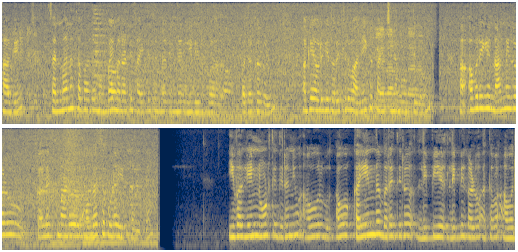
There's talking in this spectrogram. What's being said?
ಹಾಗೆ ಸನ್ಮಾನ ಸಭಾದ ಮುಂಬೈ ಮರಾಠಿ ಸಾಹಿತ್ಯ ಸಂಘದಿಂದ ನೀಡಿರುವ ಪದಕಗಳು, ಹಾಗೆ ಅವರಿಗೆ ದೊರೆತಿರುವ ಅನೇಕ ಕಂಚಿನ ಮೂರ್ತಿಗಳು ಅವರಿಗೆ ನಾಣ್ಯಗಳು ಕಲೆಕ್ಟ್ ಮಾಡೋ ಹವ್ಯಾಸ ಕೂಡ ಇತ್ತಂತೆ ಇವಾಗ ಏನು ನೋಡ್ತಿದ್ದೀರ ನೀವು? ಅವ್ರ ಅವ್ರ ಕೈಯಿಂದ ಬರೆದಿರೋ ಲಿಪಿ, ಲಿಪಿಗಳು ಅಥವಾ ಅವರ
